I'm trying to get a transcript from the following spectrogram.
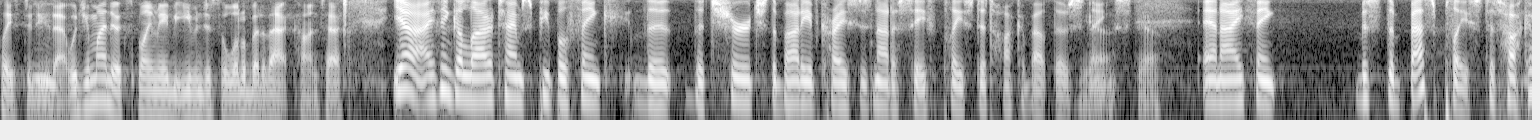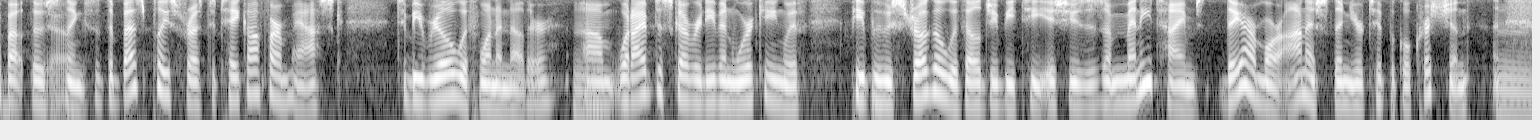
place to do that. Would you mind to explain maybe even just a little bit of that context? Yeah, I think a lot of times people think the the church, the body of Christ, is not a safe place to talk about those things. Yeah, yeah. And I think this is the best place to talk about those Yeah. things. It's the best place for us to take off our mask, to be real with one another. Hmm. Um, what I've discovered, even working with people who struggle with LGBT issues, is that many times they are more honest than your typical Christian hmm.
